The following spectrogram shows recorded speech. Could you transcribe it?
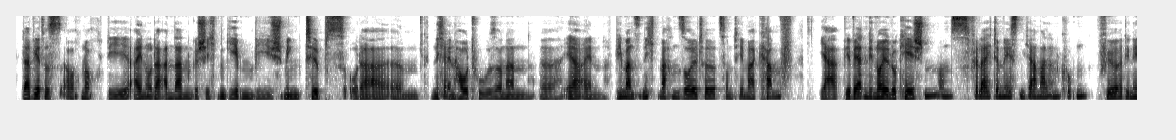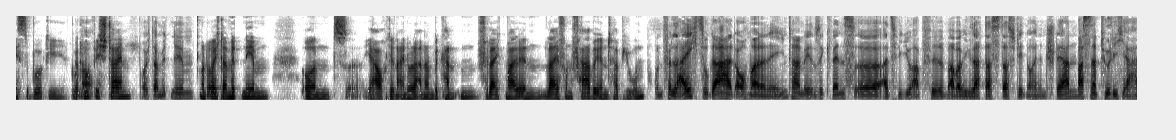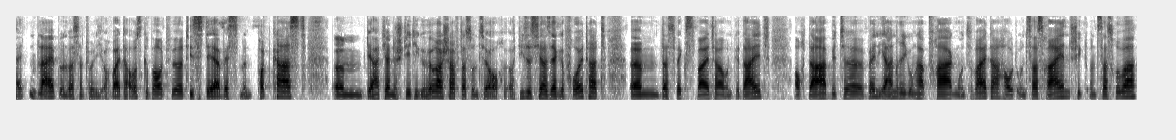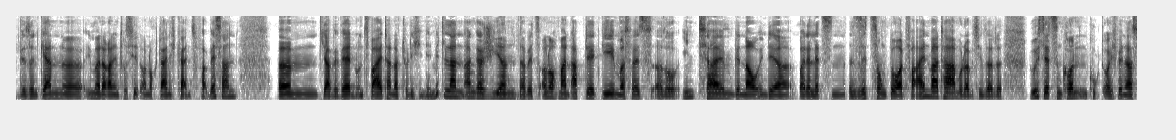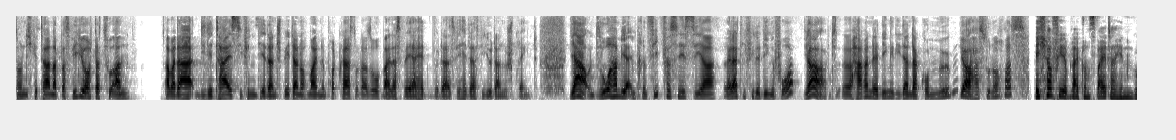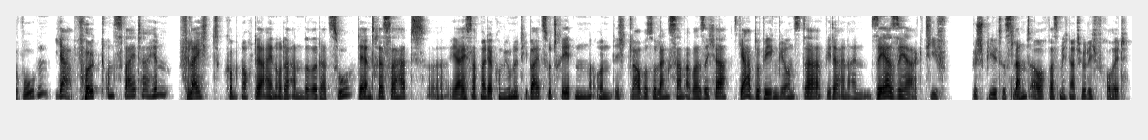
Da wird es auch noch die ein oder anderen Geschichten geben, wie Schminktipps oder ähm, nicht ein How-To, sondern äh, eher ein, wie man es nicht machen sollte zum Thema Kampf. Ja, wir werden die neue Location uns vielleicht im nächsten Jahr mal angucken für die nächste Burg, die Burg Genau. Ludwigstein Euch da mitnehmen. und euch da mitnehmen und äh, ja auch den ein oder anderen Bekannten vielleicht mal in Live und Farbe interviewen. Und vielleicht sogar halt auch mal eine Intime-Sequenz äh, als Video abfilmen. Aber wie gesagt, das, das steht noch in den Sternen. Was natürlich erhalten bleibt und was natürlich auch weiter ausgebaut wird, ist der Westman Podcast. Ähm, der hat ja eine stetige Hörerschaft, das uns ja auch, auch dieses Jahr sehr gefreut hat. Ähm, das wächst weiter und gedeiht. Auch da bitte, wenn ihr Anregungen habt, Fragen und so weiter, haut uns das rein, schickt uns das rüber. Wir sind gern äh, immer daran interessiert, auch noch Kleinigkeiten zu verbessern. Ähm, ja, wir werden uns weiter natürlich in den Mittellanden engagieren. Da wird es auch noch mal ein Update geben, was wir jetzt also in Time genau in der bei der letzten Sitzung dort vereinbart haben oder beziehungsweise durchsetzen konnten. Guckt euch, wenn ihr das noch nicht getan habt, das Video auch dazu an. Aber da die Details, die findet ihr dann später nochmal in einem Podcast oder so, weil das wäre, hätte, würde das, hätte das Video dann gesprengt. Ja, und so haben wir im Prinzip fürs nächste Jahr relativ viele Dinge vor. Ja, und, äh, Harren der Dinge, die dann da kommen mögen. Ja, hast du noch was? Ich hoffe, ihr bleibt uns weiterhin gewogen. Ja, folgt uns weiterhin. Vielleicht kommt noch der ein oder andere dazu, der Interesse hat, äh, ja, ich sag mal, der Community beizutreten. Und ich glaube, so langsam aber sicher, ja, bewegen wir uns da wieder in ein sehr, sehr aktiv bespieltes Land auch, was mich natürlich freut.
